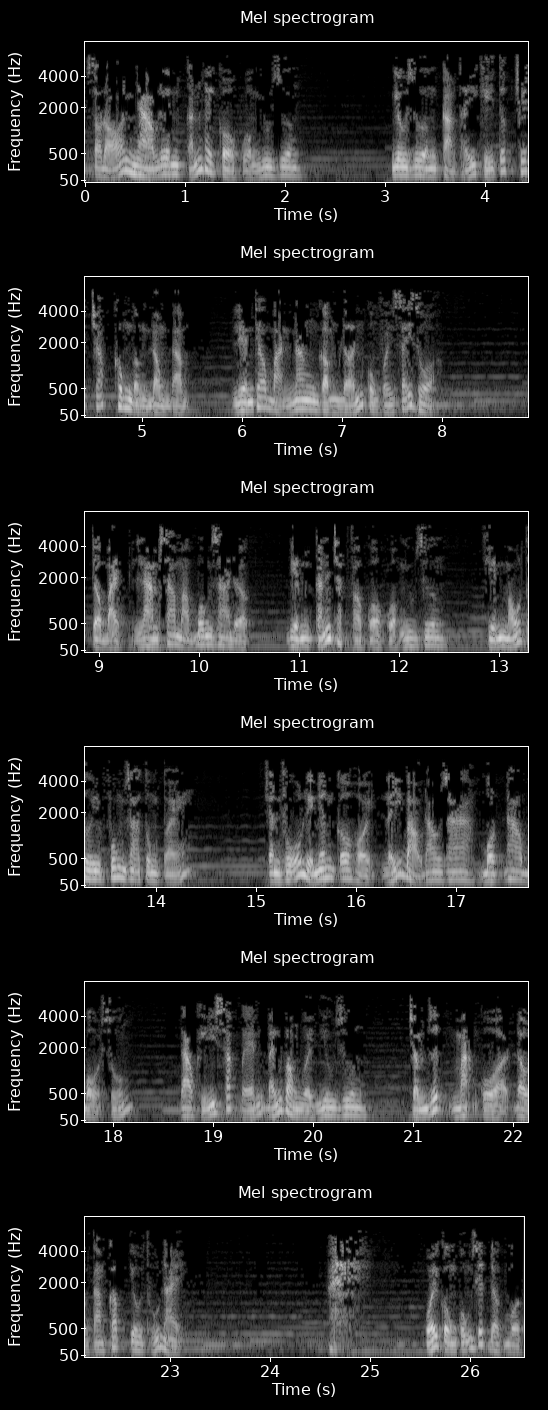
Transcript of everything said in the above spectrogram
sau đó nhào lên cắn lấy cổ của Ngưu Dương. Ngưu Dương cảm thấy khí tức chết chóc không ngừng đồng đậm, liền theo bản năng gầm lớn cùng với giãy giụa. Tiểu Bạch làm sao mà buông ra được, liền cắn chặt vào cổ của Ngưu Dương, khiến máu tươi phun ra tung tóe. Trần Vũ liền nhân cơ hội lấy bảo đao ra, một đao bổ xuống, đao khí sắc bén đánh vào người Ngưu Dương, chấm dứt mạng của đầu tam cấp yêu thú này. Cuối cùng cũng giết được một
